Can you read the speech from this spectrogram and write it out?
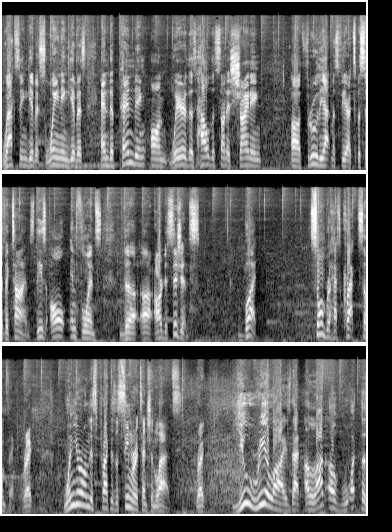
Waxing gibbous, waning gibbous, and depending on where the, how the sun is shining uh, through the atmosphere at specific times. These all influence the, uh, our decisions. But Sombra has cracked something, right? When you're on this practice of semen retention, lads, right? You realize that a lot of what the,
